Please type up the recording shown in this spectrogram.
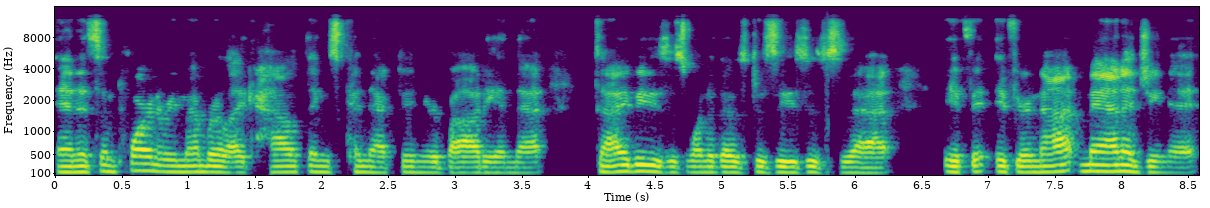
And it's important to remember like how things connect in your body and that diabetes is one of those diseases that if, if you're not managing it,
